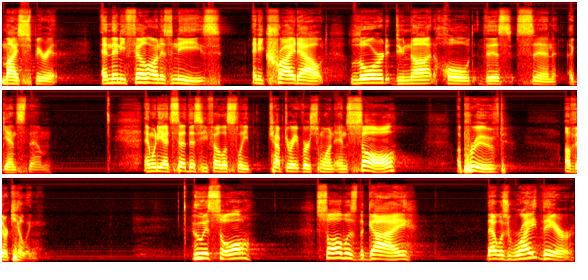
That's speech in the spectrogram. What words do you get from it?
my spirit. And then he fell on his knees and he cried out, Lord, do not hold this sin against them. And when he had said this, he fell asleep. Chapter 8, verse 1 And Saul approved of their killing. Who is Saul? Saul was the guy that was right there.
